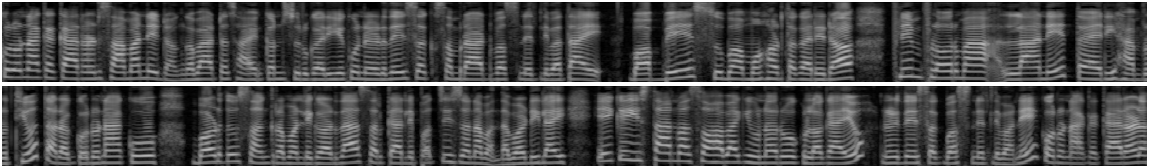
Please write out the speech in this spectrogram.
कोरोनाका कारण सामान्य ढङ्गबाट छायाङ्कन सुरु गरिएको निर्देशक सम्राट बस्नेतले बताए भव्य शुभ मुहूर्त गरेर फिल्म फ्लोरमा लाने तयारी हाम्रो थियो तर कोरोनाको बढ्दो संक्रमणले गर्दा सरकारले पच्चिसजना भन्दा बढीलाई एकै स्थानमा सहभागी हुन रोक लगायो। निर्देशक बस्नेतले भने कोरोनाका कारण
